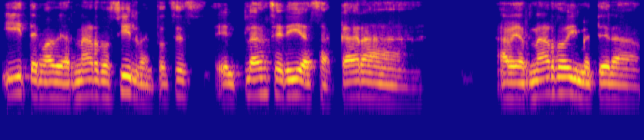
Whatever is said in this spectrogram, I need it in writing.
y tengo a Bernardo Silva, entonces el plan sería sacar a, a Bernardo y meter a,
